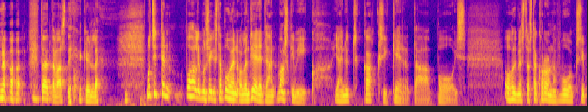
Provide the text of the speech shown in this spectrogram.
No, toivottavasti, kyllä. Mutta sitten puhallimusiikista puheen ollen tiedetään, Vaskiviikko jäi nyt kaksi kertaa pois. Ohjelmistosta koronan vuoksi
